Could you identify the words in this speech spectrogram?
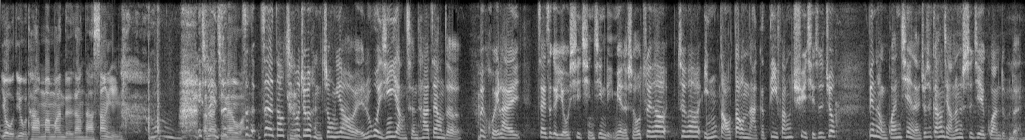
诱诱他慢慢的让他上瘾。嗯，哎，所以这这个这个到最后就会很重要哎。如果已经养成他这样的，会回来在这个游戏情境里面的时候，最后最后要引导到哪个地方去，其实就。变得很关键哎，就是刚刚讲那个世界观，对不对？嗯、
